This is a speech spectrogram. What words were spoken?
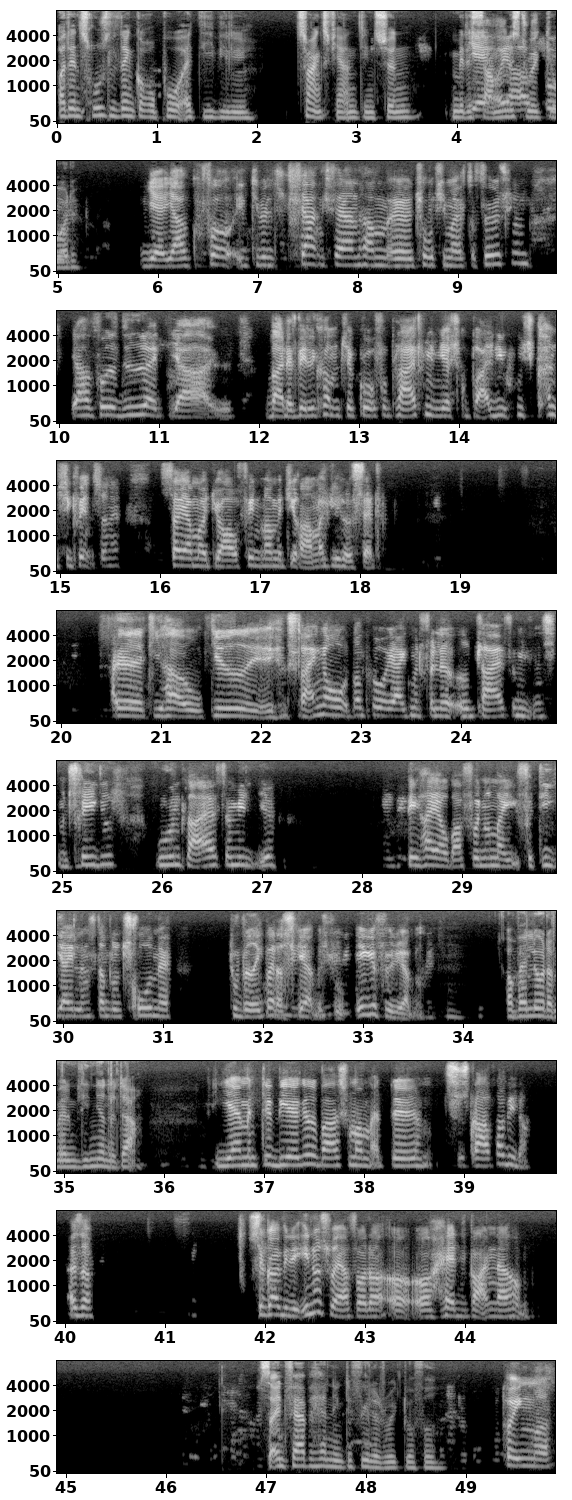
Og den trussel, den går på, at de ville tvangsfjerne din søn med det Ja, samme, hvis du ikke fået- gjorde det. Ja, jeg har kunnet få, de vil fjerne, fjerne ham øh, to timer efter fødslen. Jeg har fået at vide, at jeg øh, var da velkommen til at gå for plejefamilien. Jeg skulle bare lige huske konsekvenserne. Så jeg måtte jo affinde mig med de rammer, de havde sat. Øh, de har jo givet øh, strenge ordre på, at jeg ikke måtte forlade plejefamiliens matrikel uden plejefamilie. Det har jeg jo bare fundet mig i, fordi jeg et eller andet sted er blevet troet med, du ved ikke, hvad der sker, hvis du ikke følger dem. Og hvad lå der mellem linjerne der? Jamen, det virkede bare som om, at øh, så straffer vi dig. Altså, så gør vi det endnu sværere for dig at, at have dit barn nærheden. Så en færre behandling, det føler du ikke, du har fået? På ingen måde.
